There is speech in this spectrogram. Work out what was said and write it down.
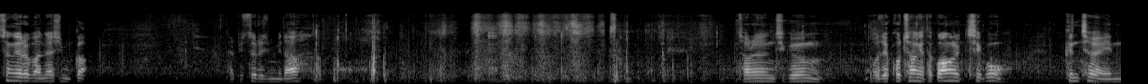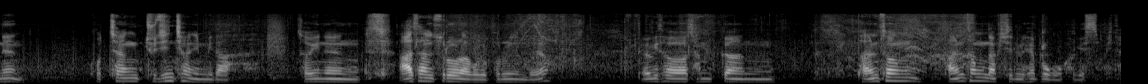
시청자 여러분 안녕하십니까? 달빛소리입니다. 저는 지금 어제 고창에서 꽝을 치고 근처에 있는 고창 주진천입니다. 저희는 아산수로라고도 부르는데요. 여기서 잠깐 반성 반성 낚시를 해보고 가겠습니다.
